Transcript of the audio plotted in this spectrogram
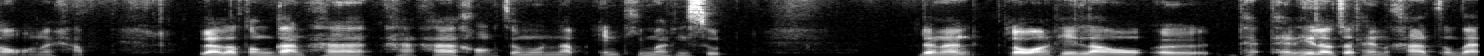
12นะครับแล้วเราต้องการหาหาค่าของจำนวนนับ n ที่มากที่สุด ดังนั้นระหว่างที่เราเออแทนที่เราจะแทนค่าตั้งแต่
